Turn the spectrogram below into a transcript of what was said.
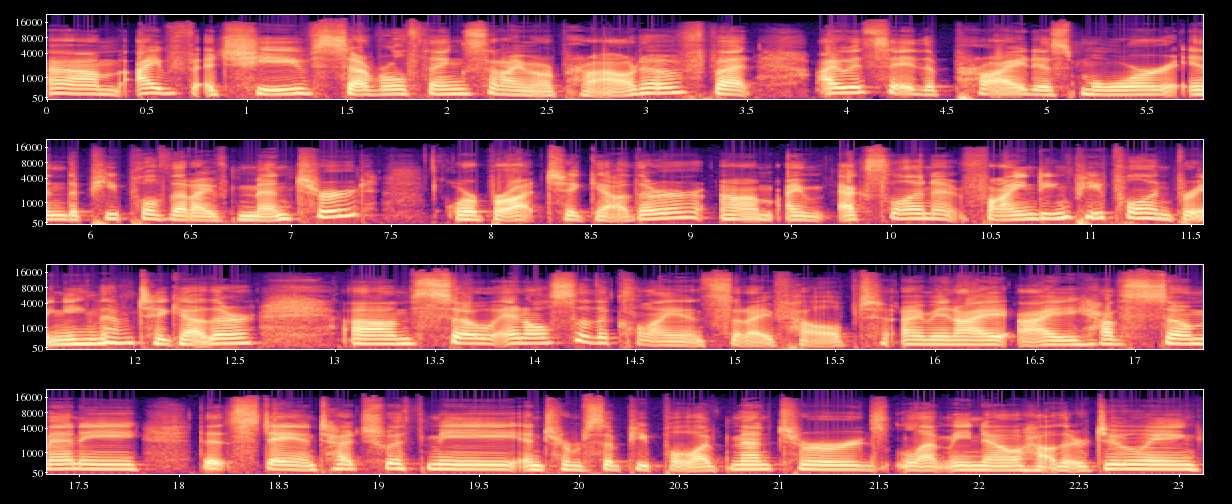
um, I've achieved several things that I'm proud of, but I would say the pride is more in the people that I've mentored or brought together. Um, I'm excellent at finding people and bringing them together. Um, so, and also the clients that I've helped. I mean, I, I have so many that stay in touch with me in terms of people I've mentored, let me know how they're doing,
